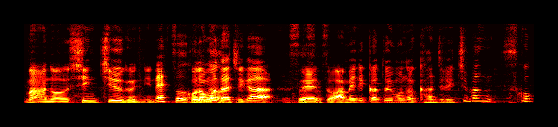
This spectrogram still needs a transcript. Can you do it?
まああの進駐軍にね子供たちがえーとアメリカというものを感じる一番すご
